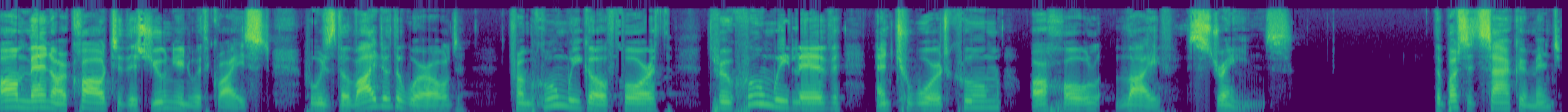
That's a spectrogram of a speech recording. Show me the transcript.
All men are called to this union with Christ, who is the light of the world, from whom we go forth, through whom we live, and toward whom our whole life strains. The Blessed Sacrament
